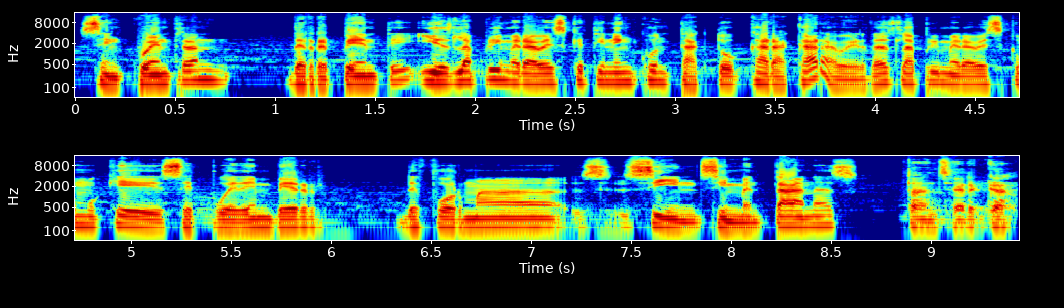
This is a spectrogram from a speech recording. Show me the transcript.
se encuentran de repente y es la primera vez que tienen contacto cara a cara, ¿verdad? Es la primera vez como que se pueden ver de forma sin, sin ventanas. Tan cerca.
